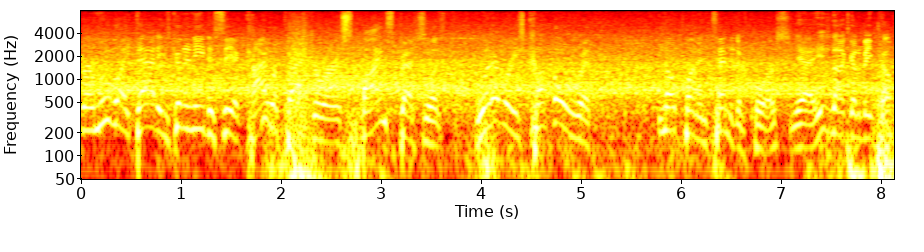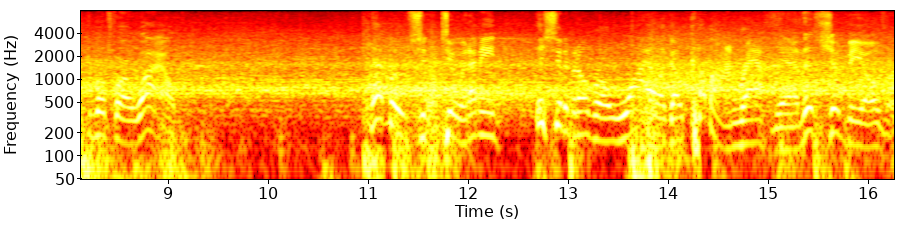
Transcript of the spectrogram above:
After a move like that, he's going to need to see a chiropractor or a spine specialist, whatever he's comfortable with. No pun intended, of course. Yeah, he's not going to be comfortable for a while. That move should do it. I mean, this should have been over a while ago. Come on, ref. Yeah, this should be over.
